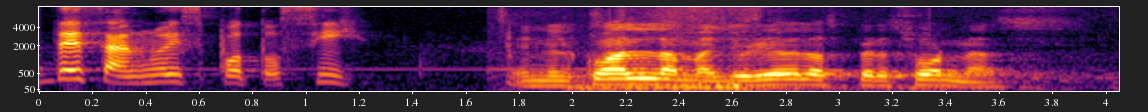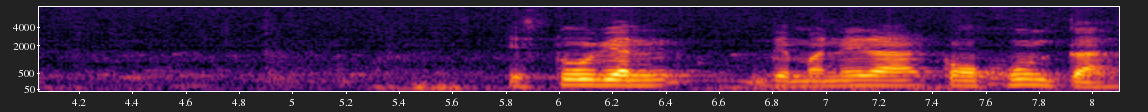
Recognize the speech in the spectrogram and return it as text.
de San Luis Potosí en el cual la mayoría de las personas estudian de manera conjunta.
